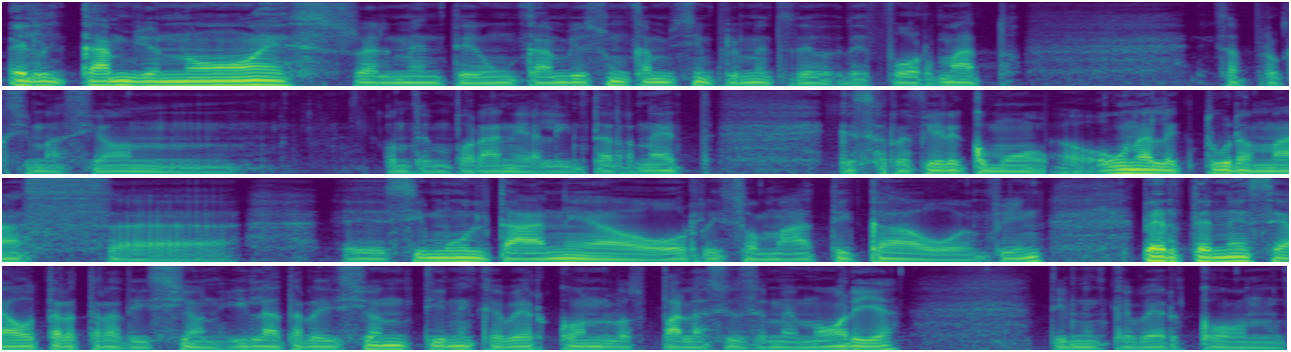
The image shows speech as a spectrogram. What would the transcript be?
el cambio no es realmente un cambio, es un cambio simplemente de, formato. Esta aproximación contemporánea al Internet, que se refiere como una lectura más eh, eh, simultánea o rizomática o en fin, pertenece a otra tradición. Y la tradición tiene que ver con los palacios de memoria, tiene que ver con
